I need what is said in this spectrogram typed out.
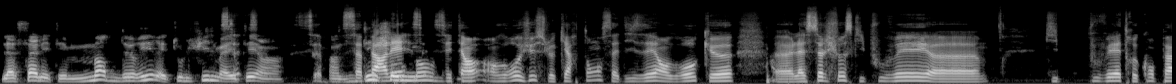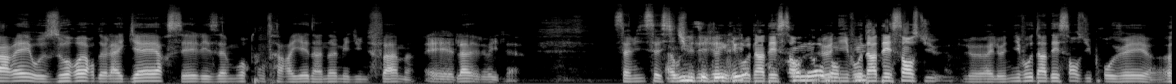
La salle était morte de rire et tout le film a été un, Ça, parlait, c'était en, en gros juste le carton, ça disait en gros que euh, la seule chose qui pouvait euh, qui pouvait être comparée aux horreurs de la guerre, c'est les amours contrariés d'un homme et d'une femme. Et là, oui, là, ça, ça Ah situait oui, déjà le niveau d'indécence, le niveau d'indécence du le, le niveau d'indécence du projet. euh.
